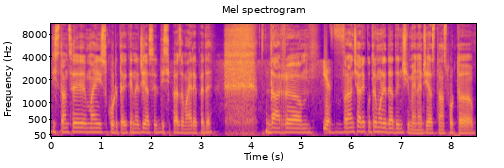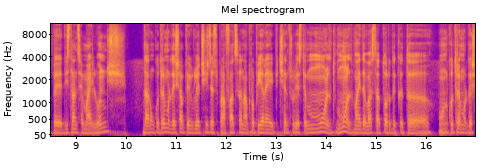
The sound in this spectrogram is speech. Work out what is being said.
distanțe mai scurte, că energia se disipează mai repede. Dar uh, yes. Vrancea are cu tremure de adâncime. Energia se transportă pe distanțe mai lungi, dar un cutremur de 7,5 de suprafață în apropierea epicentrului este mult, mult mai devastator decât uh, un cutremur de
